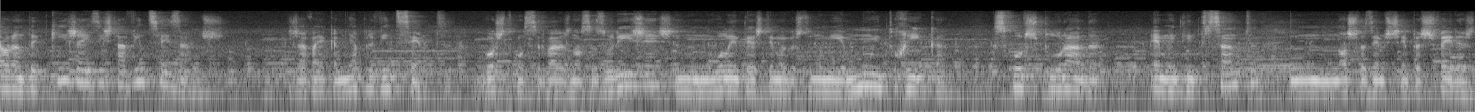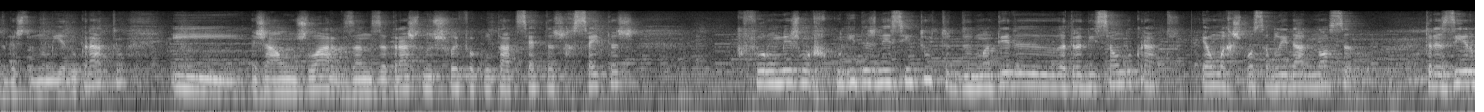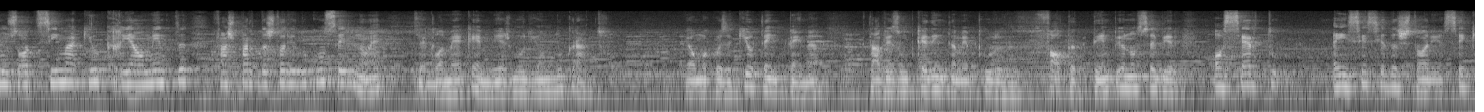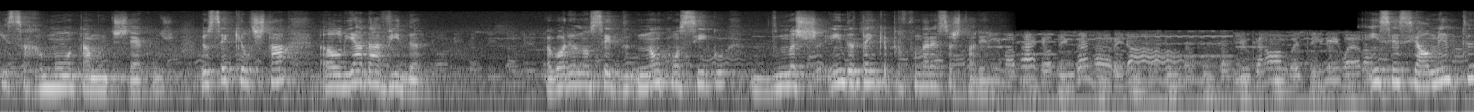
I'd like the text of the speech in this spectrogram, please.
restaurante aqui já existe há 26 anos, já vai a caminhar para 27. Gosto de conservar as nossas origens, no Alentejo tem uma gastronomia muito rica, que se for explorada é muito interessante. Nós fazemos sempre as feiras de gastronomia do Crato e já há uns largos anos atrás nos foi facultado certas receitas que foram mesmo recolhidas nesse intuito de manter eh, a tradição do Crato. É uma responsabilidade nossa trazermos ao de cima aquilo que realmente faz parte da história do Conselho, não é? Zé Clameca é mesmo oriundo do Crato. É uma coisa que eu tenho pena, talvez um bocadinho também por falta de tempo, eu não saber ao certo a essência da história. Sei que isso remonta a muitos séculos. Eu sei que ele está aliado à vida. Agora eu não sei, não consigo, mas ainda tenho que aprofundar essa história. Essencialmente,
